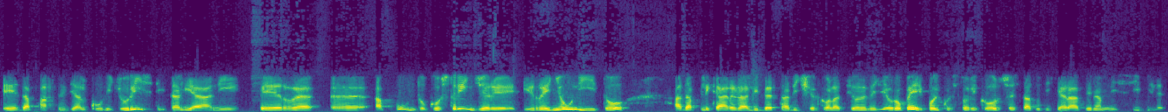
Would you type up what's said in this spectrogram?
e da parte di alcuni giuristi italiani per eh, appunto costringere il Regno Unito ad applicare la libertà di circolazione degli europei. Poi questo ricorso è stato dichiarato inammissibile.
